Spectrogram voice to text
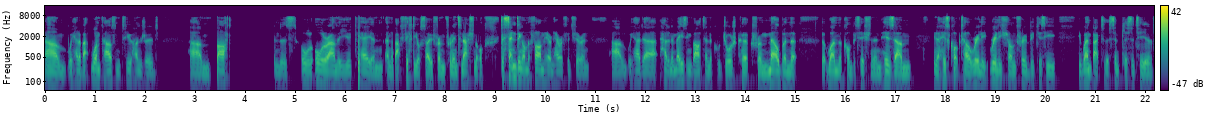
Um, we had about 1,200 um, bartenders all, all around the UK and, and about 50 or so from, from international descending on the farm here in Herefordshire. And um, we had a, had an amazing bartender called George Cook from Melbourne that, that won the competition. And his, um, you know, his cocktail really, really shone through because he, he went back to the simplicity of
